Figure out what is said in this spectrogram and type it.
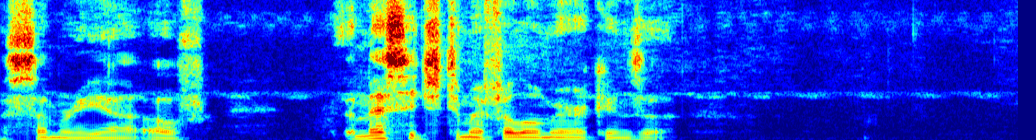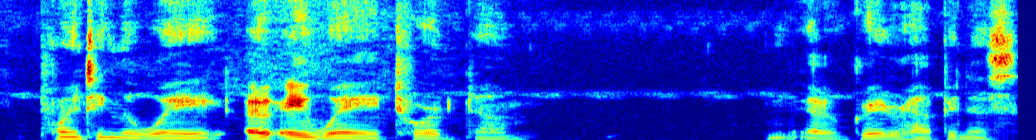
a summary yeah, of a message to my fellow Americans, uh, pointing the way, a, a way toward um, greater happiness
